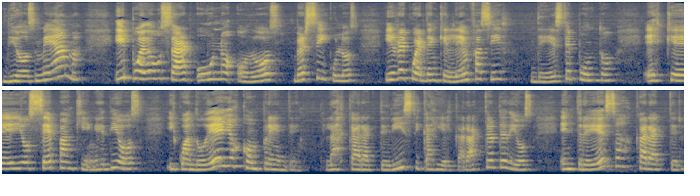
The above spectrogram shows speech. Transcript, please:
Dios me ama. Y puedo usar uno o dos versículos y recuerden que el énfasis de este punto es que ellos sepan quién es Dios y cuando ellos comprenden las características y el carácter de Dios, entre esos caracteres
